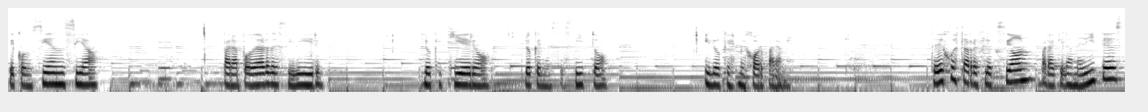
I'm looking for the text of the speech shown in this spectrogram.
de conciencia para poder decidir lo que quiero, lo que necesito y lo que es mejor para mí. Te dejo esta reflexión para que la medites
